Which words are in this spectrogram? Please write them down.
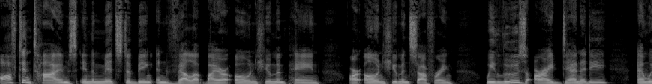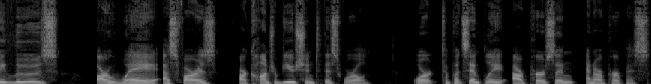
oftentimes in the midst of being enveloped by our own human pain, our own human suffering, we lose our identity and we lose our way as far as our contribution to this world, or to put simply, our person and our purpose.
